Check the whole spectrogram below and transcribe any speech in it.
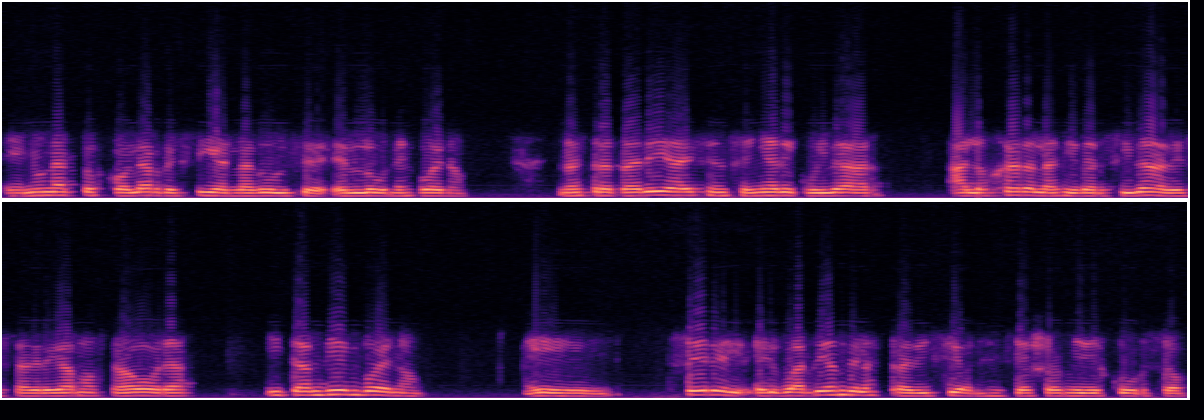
en un acto escolar decía en la Dulce el lunes, bueno, nuestra tarea es enseñar y cuidar, alojar a las diversidades, agregamos ahora, y también, bueno, eh, ser el, guardián de las tradiciones, decía yo en mi discurso.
